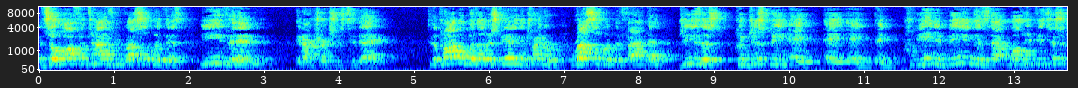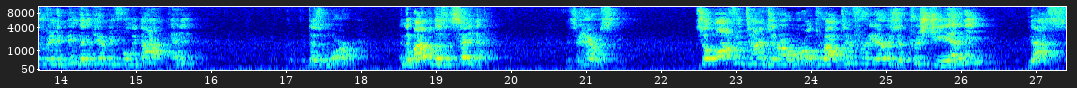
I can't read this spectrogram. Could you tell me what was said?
And so oftentimes we wrestle with this, even in our churches today. See, the problem with understanding and trying to wrestle with the fact that Jesus could just be a, a, a, a created being is that, well, if he's just a created being, then he can't be fully God, can he? It doesn't work. And the Bible doesn't say that. It's a heresy. So oftentimes in our world, throughout different areas of Christianity, yes,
